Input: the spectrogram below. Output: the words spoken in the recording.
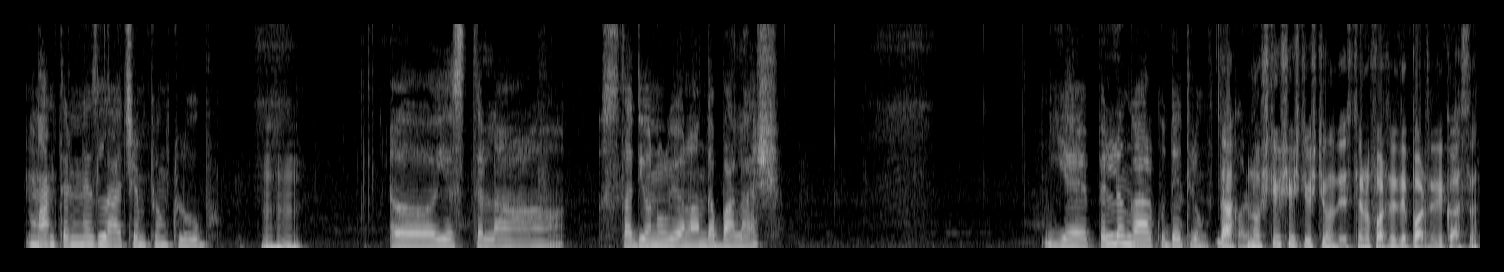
Mă antrenez la Champion Club. Uh-huh. Uh, Este la stadionul Iolanda Balaș. E pe lângă Arcul de Triunf. Da, acolo. nu știu și știu, știu unde este, nu foarte departe de casă.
